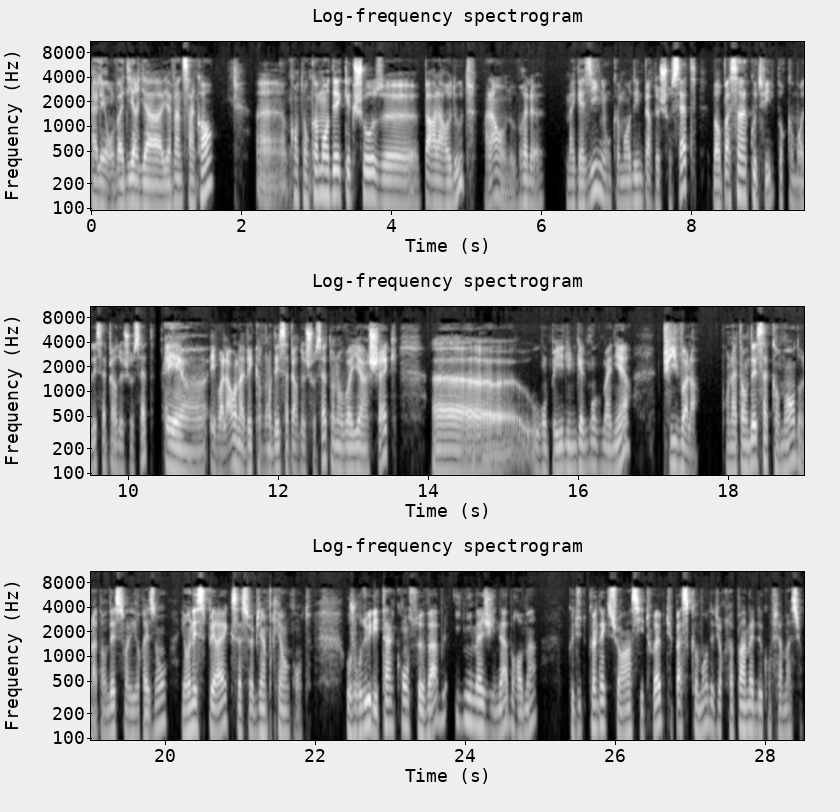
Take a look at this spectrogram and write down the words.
allez, on va dire il y a, il y a 25 ans, quand on commandait quelque chose par la Redoute, voilà, on ouvrait le, magazine, on commandait une paire de chaussettes, bah, on passait un coup de fil pour commander sa paire de chaussettes. Et, euh, voilà, on avait commandé sa paire de chaussettes, on envoyait un chèque euh, où on payait d'une quelconque manière. Puis voilà, on attendait sa commande, on attendait son livraison et on espérait que ça soit bien pris en compte. Aujourd'hui, il est inconcevable, inimaginable, Romain, que tu te connectes sur un site web, tu passes commande et tu reçois pas un mail de confirmation.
